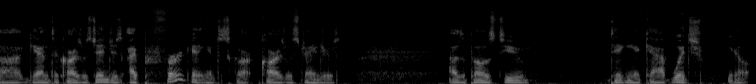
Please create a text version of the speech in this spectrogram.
uh, get into cars with strangers, I prefer getting into scar- cars with strangers as opposed to taking a cab, which you know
